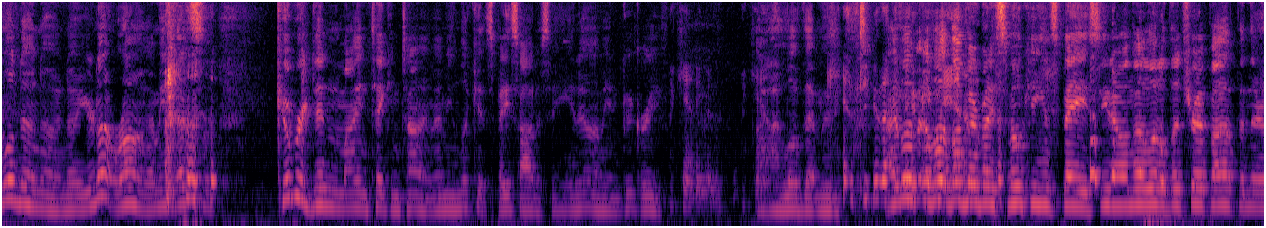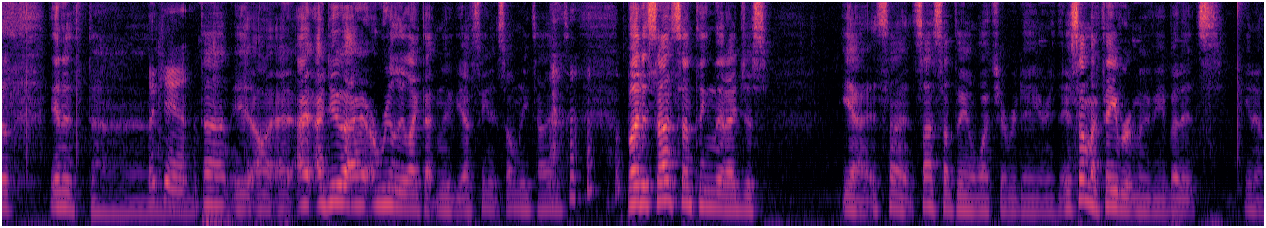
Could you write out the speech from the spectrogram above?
Well, no, no, no. You're not wrong. I mean, that's Kubrick didn't mind taking time. I mean, look at Space Odyssey. You know, I mean, good grief. I can't even I Oh, can't, I love that movie. can't do that. I love, movie, I love, love everybody smoking in space. You know, on the little the trip up, and they're in a. Dun, I can't. Dun, oh, I, I, I do. I really like that movie. I've seen it so many times, but it's not something that I just. Yeah, it's not. It's not something I watch every day or anything. It's not my favorite movie, but it's you know,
